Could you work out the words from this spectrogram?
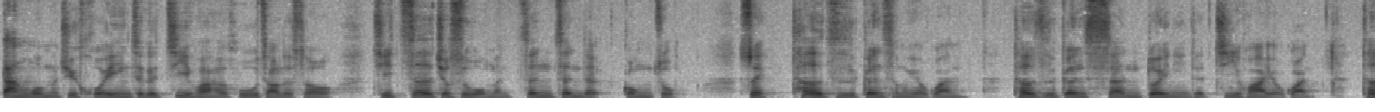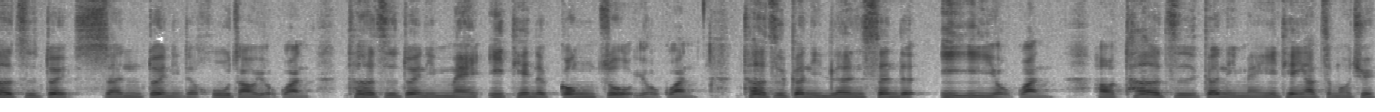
当我们去回应这个计划和呼召的时候，其实这就是我们真正的工作。所以，特质跟什么有关？特质跟神对你的计划有关，特质对神对你的呼召有关，特质对你每一天的工作有关，特质跟你人生的意义有关。好，特质跟你每一天要怎么去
